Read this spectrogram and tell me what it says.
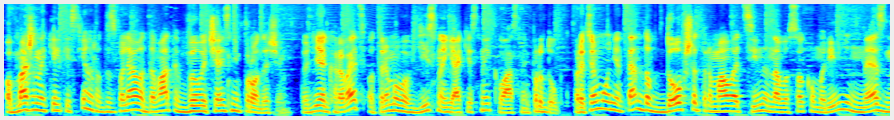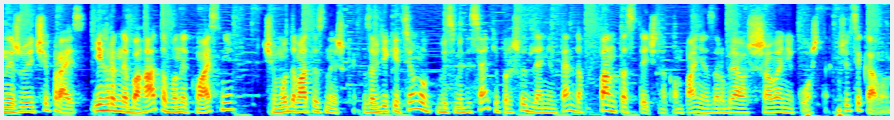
Обмежена кількість ігор дозволяла давати величезні продажі, тоді як гравець отримував дійсно якісний класний продукт. При цьому Nintendo довше тримала ціни на високому рівні, не знижуючи прайс. Ігр небагато, вони класні. Чому давати знижки? Завдяки цьому 80-ті пройшли для Nintendo фантастично. Компанія заробляла шалені кошти. Що цікаво,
